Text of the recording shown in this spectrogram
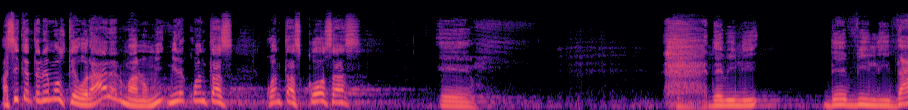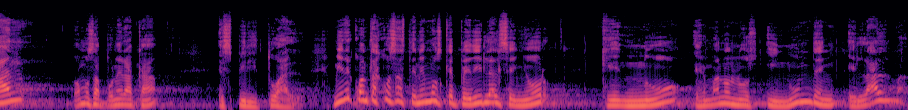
Así que tenemos que orar, hermano. Mire cuántas, cuántas cosas eh, debilidad, vamos a poner acá, espiritual. Mire cuántas cosas tenemos que pedirle al Señor que no, hermano, nos inunden el alma.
